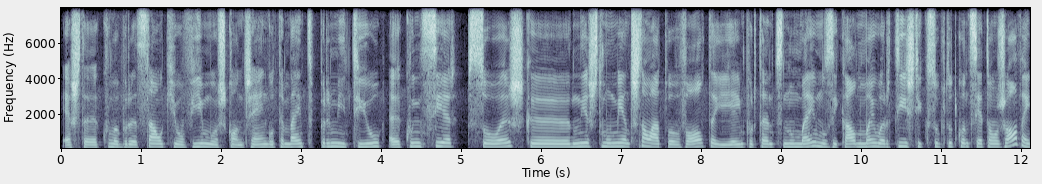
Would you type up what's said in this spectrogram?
esta colaboração que ouvimos com Django também te permitiu eh, conhecer pessoas que neste momento estão à tua volta e é importante no meio musical, no meio artístico, sobretudo quando se é tão jovem,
